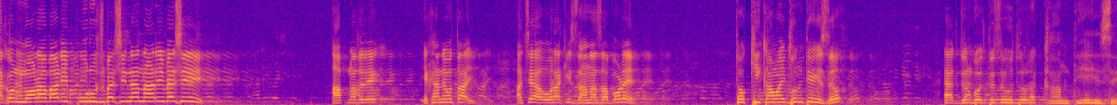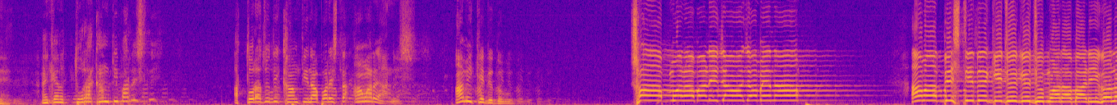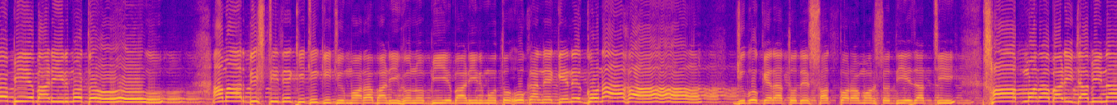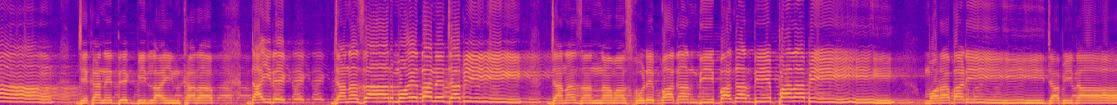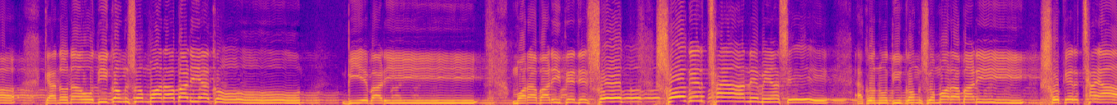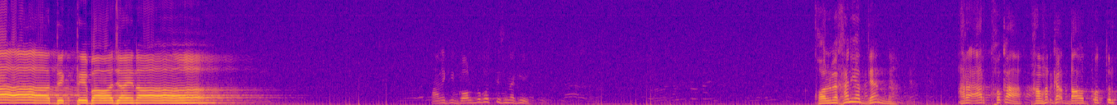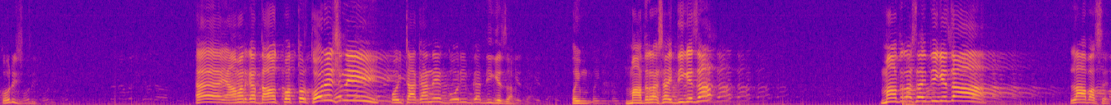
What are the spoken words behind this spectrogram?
এখন মরা বাড়ি পুরুষ বেশি না নারী বেশি? আপনাদের এখানেও তাই? আচ্ছা ওরা কি জানাজা পড়ে? তো কি কামাই ধুনতে এসে একজন বলতেছে, হুজুর, ওরা কান্তি এসে আমি কেন, তোরা কান্তি পারিস নি আর তোরা যদি কান্তি না পারিস, তা আমারে আনিস। আমি কেঁদে দেবো। সব মরা বাড়ি যাওয়া যাবে না। আমার দৃষ্টিতে কিছু কিছু মরা বাড়িগুলো বিয়ে বাড়ির মতো। আমার দৃষ্টিতে কিছু কিছু মরা বাড়িগুলো বিয়ে বাড়ির মতো। ওখানে গেলে গোনা যুবকেরা তোদের সৎ পরামর্শ দিয়ে যাচ্ছি। সব মরা বাড়ি যাবি না। যেখানে দেখবি লাইন খারাপ। ডাইরেক্ট জানাজার ময়দানে যাবি। জানাজার নামাজ পড়ে বাগান দিয়ে বাগান দিয়ে পালাবি। মরা বাড়ি যাবি না। কেননা অধিকাংশ মরা বাড়ি এখন বিয়ে বাড়ি। মরা বাড়িতে যে শোক, শোকের ছায়া নেমে আসে। এখন অধিকাংশ মরা বাড়ি শোকের ছায়া দেখতে পাওয়া যায় না। আমি কি গল্প করতেছি নাকি? কলমেখানি আর দেন না। আর আর খোকা, আমার কাছে দাওয়াত পত্র করিস নি। এই, আমার কাছে দাওয়াত পত্র করিস নি। ওই টাকা নে গরিব গা দিকে যা। ওই মাদ্রাসায় দিকে যা। মাদ্রাসায় দিকে যা। লাভ আছে।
